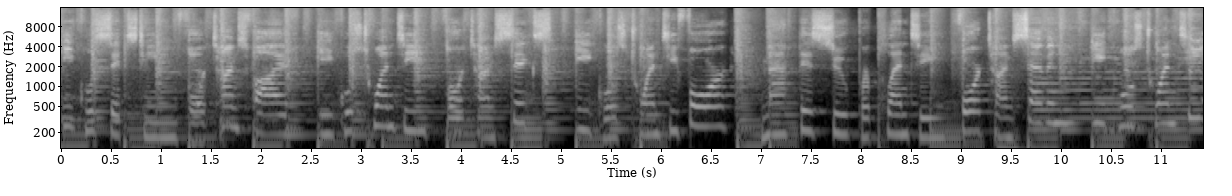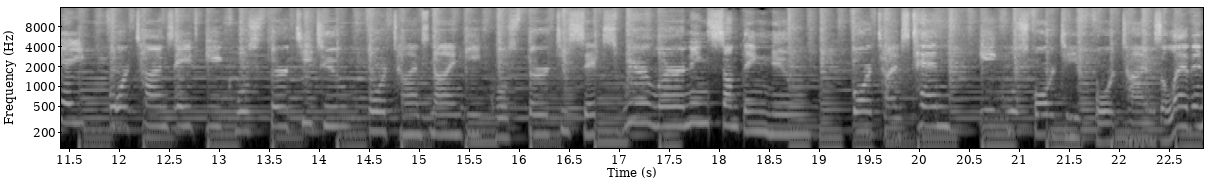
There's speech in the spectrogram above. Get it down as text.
equals 16. 4 times 5 equals 20. 4 times 6 equals 24. Math is super plenty. 4 times 7 equals 28. 4 times 8 equals 32. 4 times 9 equals 36. We're learning something new. 4 times 10 equals 40. 4 times 11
